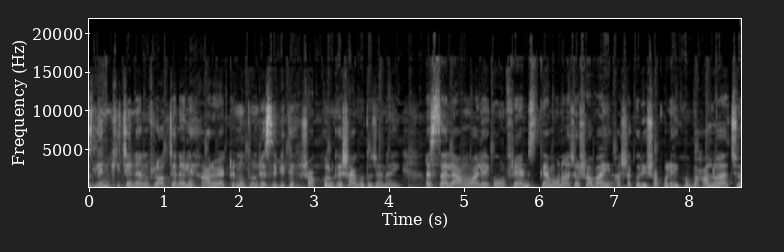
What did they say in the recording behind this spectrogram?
আজলিন কিচেন অ্যান্ড ভ্লগ চ্যানেলে আরও একটা নতুন রেসিপিতে সকলকে স্বাগত জানাই। আসসালামু আলাইকুম ফ্রেন্ডস কেমন আছো সবাই? আশা করি সকলেই খুব ভালো আছো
